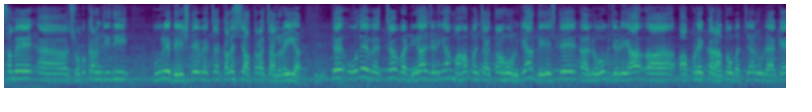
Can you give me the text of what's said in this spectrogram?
ਸਮੇਂ ਅ, ਸ਼ੁਭਕਰਨ ਜੀ ਦੀ ਪੂਰੇ ਦੇਸ਼ ਦੇ ਵਿੱਚ ਕਲਸ਼ ਯਾਤਰਾ ਚੱਲ ਰਹੀ ਆ। ਤੇ ਉਹਦੇ ਵਿੱਚ ਵੱਡੀਆਂ ਜਿਹੜੀਆਂ ਮਹਾਪੰਚਾਇਤਾਂ ਹੋਣਗੀਆਂ ਦੇਸ਼ ਦੇ ਲੋਕ ਜਿਹੜੇ ਆ ਆਪਣੇ ਘਰਾਂ ਤੋਂ ਬੱਚਿਆਂ ਨੂੰ ਲੈ ਕੇ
